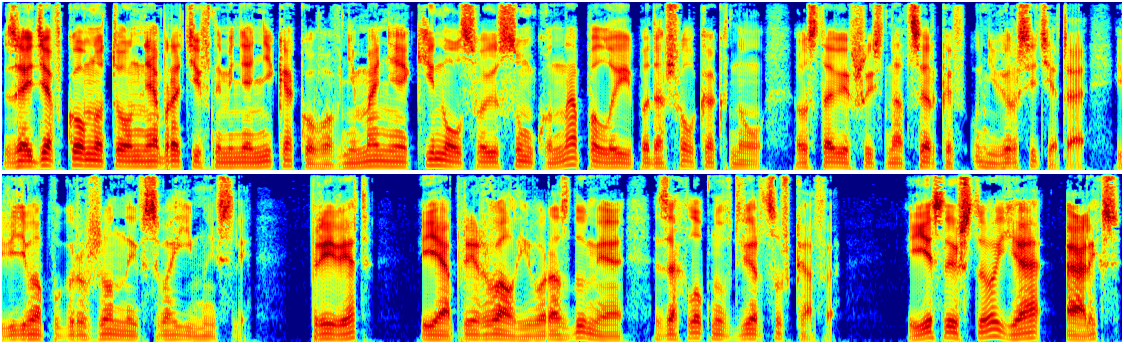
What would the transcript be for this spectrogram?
Зайдя в комнату, он, не обратив на меня никакого внимания, кинул свою сумку на пол и подошел к окну, уставившись на церковь университета, видимо, погруженный в свои мысли. «Привет!» Я прервал его раздумия, захлопнув дверцу шкафа. «Если что, я Алекс».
